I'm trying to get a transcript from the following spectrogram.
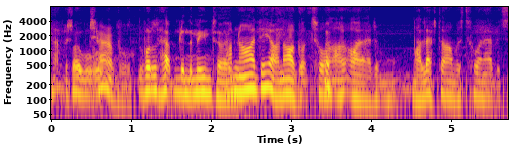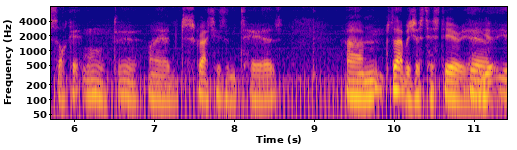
That was Well, terrible. What had happened in the meantime? I've no idea. I know I got torn. I, I had my left arm was torn out of its socket. Oh dear. I had scratches and tears. Um, so that was just hysteria. Yeah. You, you,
